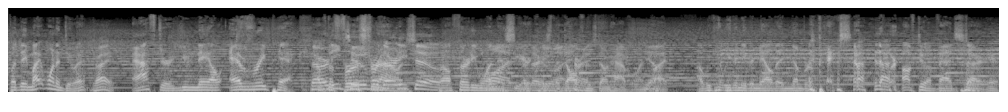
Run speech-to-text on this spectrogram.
But they might want to do it Right. after you nail every pick. of the 32 first for round. 32. Well, 31 One this year because the Dolphins right. don't have one. Yeah. But uh, we, we didn't even nail the number of picks. so we're off to a bad start here.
